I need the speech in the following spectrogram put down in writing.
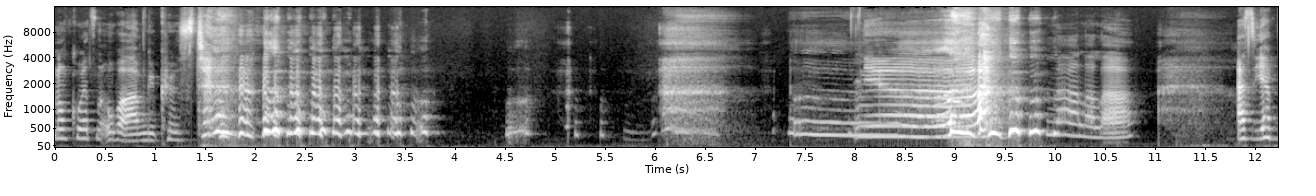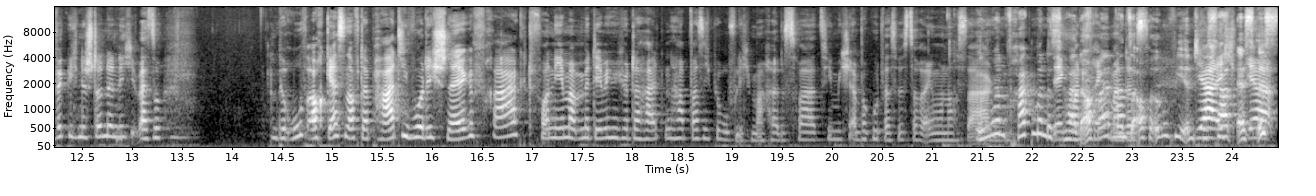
Noch kurz einen Oberarm geküsst. Ja. la la la. Also ihr habt wirklich eine Stunde nicht, also Beruf, auch gestern auf der Party wurde ich schnell gefragt von jemandem, mit dem ich mich unterhalten habe, was ich beruflich mache. Das war ziemlich, aber gut, was willst du auch irgendwo noch sagen? Irgendwann fragt man das Irgendwann halt auch, weil man es das. auch irgendwie Ja, interessant. ich- es ja. ist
